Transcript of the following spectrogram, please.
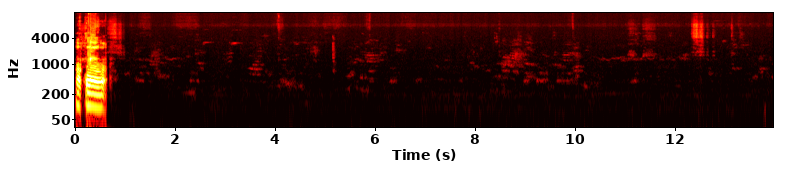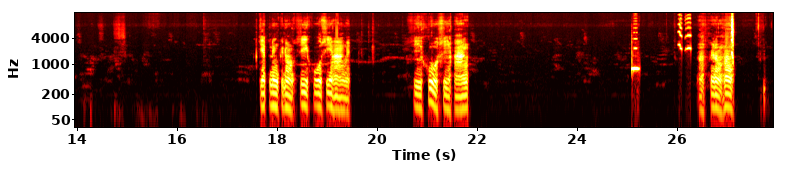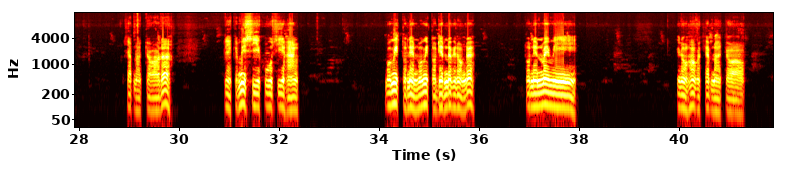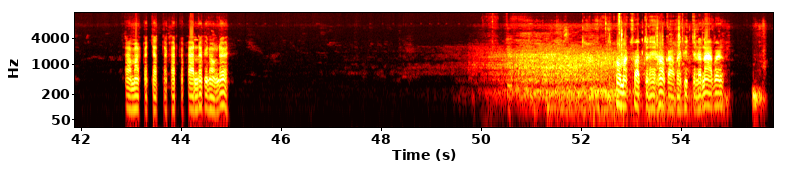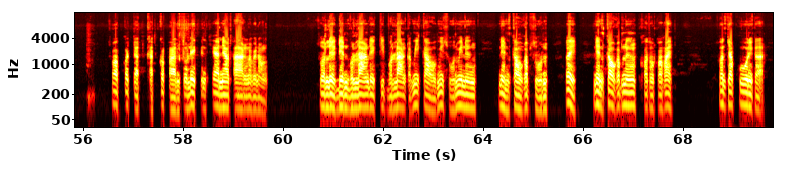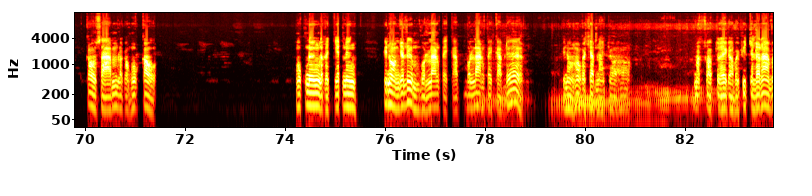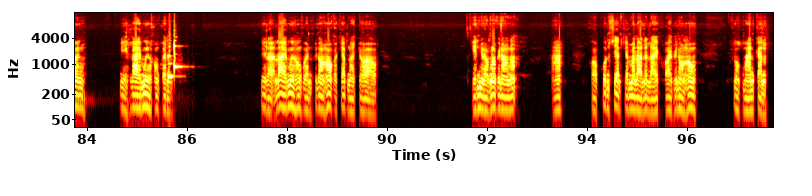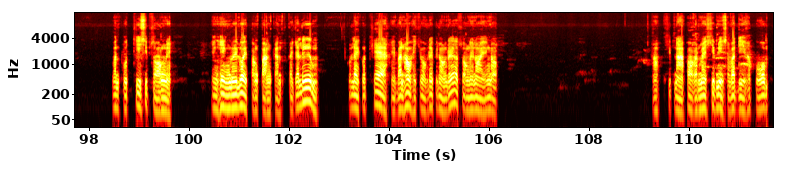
หกหนึ่งเจ็ดหนึ่งพี่น้องสี่คู่สี่หางเนี่ยสี่คู่สี่หางอะพี่น้องเฮา แคปหน้าจอเด้อเลขก็มีสี่คู่สี่หางบ่มีตัวเน้นบ่มีตัวเด่นเด้อพี่น้องเด้อตัวเน้นไม่มี พี่น้องเฮาก็แคปหน้าจอ ถ้ามักกระจัดตะคัดกระพานได้อพี่น้องเด้อเฮามักชอบตัวใดเฮาก็เอาไปพิจารณาเบิ่ง อบก็จัดขัดก็ผ่านตัวเลขเป็นแค่แนวทางนะพี่น้อง ส่วนเลขเด่นบนล่างเลขติดบนล่างก็มีเก้ามีศูนย์มีหนึ่งเน้นเก้ากับศูนย์เอ้ย เน้นเก้ากับหนึ่งขอโทษขออภัยส่วนจับคู่นี่ก็เก้าสามแล้วก็หกเก้าหกหนึ่งแล้วก็เจ็ดหนึ่งพี่น้องอย่าลืมบนล่างไปกลับบนล่างไปกลับเด้อพี่น้องเฮาก็แคปหน้าจอเอามักชอบตัวใดก็เอาไปพิจารณาเบิ่งนี่ลายมือของเพิ่น นี่แหละไลายมือของเพิ่นพี่น้องเฮาก็แคปหน้าจอเอาเห็นอยู่หรอกเนาะพี่น้องเนาะอะขอบคุณเสี้ยนเขียนมาลาหลายๆขอให้พี่น้องเฮาโชคมานกัน วันพุธที่สิบสองเนี่ยเฮงๆรวยๆปังๆกันก็จะลืมกดไลค์กดแชร์ให้บ้านเฮาให้โชคได้พี่น้องเด้อส่องหน้อยๆเองดอกเอาคลิปหน้าพอกันไหมคลิปนี้สวัสดีครับผม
